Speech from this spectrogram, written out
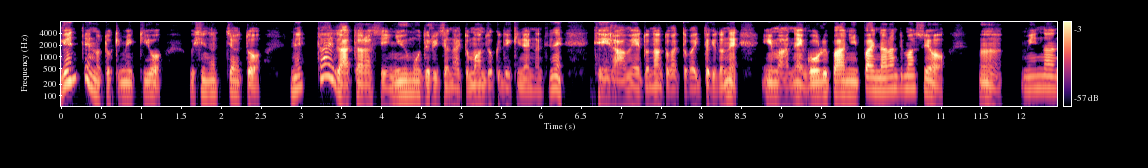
原点のときめきを失っちゃうと、ね、絶えず新しいニューモデルじゃないと満足できないなんてね、テーラーメイドなんとかとか言ったけどね、今ね、ゴールパーにいっぱい並んでますよ。うん。みんな、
